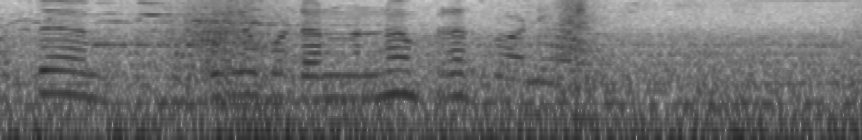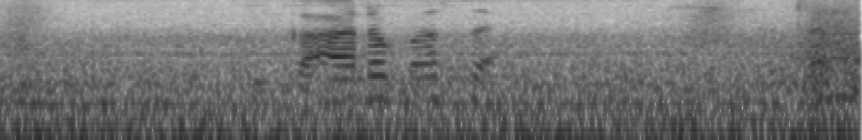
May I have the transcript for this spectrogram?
ಮತ್ತು ಬೆಲ್ ಬಟನನ್ನು ಪ್ರೆಸ್ ಮಾಡಿ. ಕಾರು ಬಸ್ ಟ್ರಕ್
